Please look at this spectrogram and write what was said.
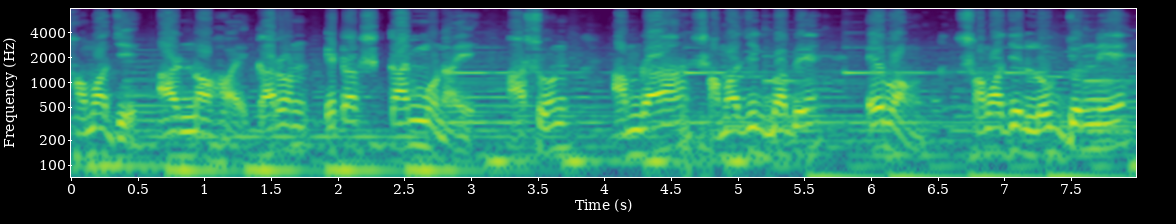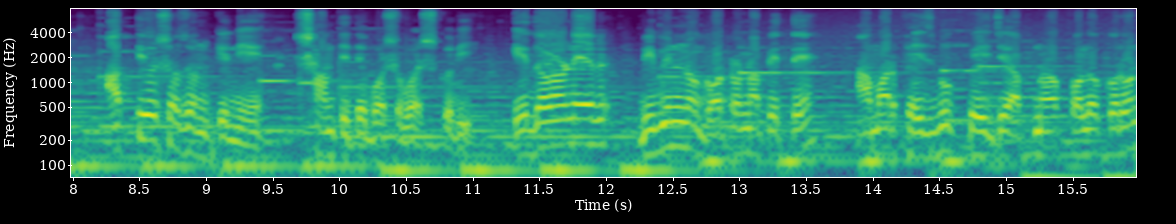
সমাজে আর না হয়, কারণ এটা কাম্য নয়। আসুন, আমরা সামাজিকভাবে এবং সমাজের লোকজন নিয়ে আত্মীয় স্বজনকে নিয়ে শান্তিতে বসবাস করি। এ ধরনের বিভিন্ন ঘটনা পেতে আমার ফেসবুক পেজে আপনারা ফলো করুন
